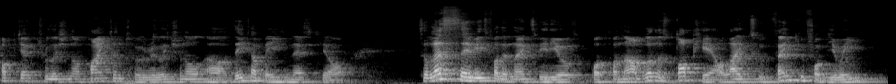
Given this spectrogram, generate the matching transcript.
object relational Python to a relational uh, database in SQL. So let's save it for the next video. But for now, I'm going to stop here. I'd like to thank you for viewing.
